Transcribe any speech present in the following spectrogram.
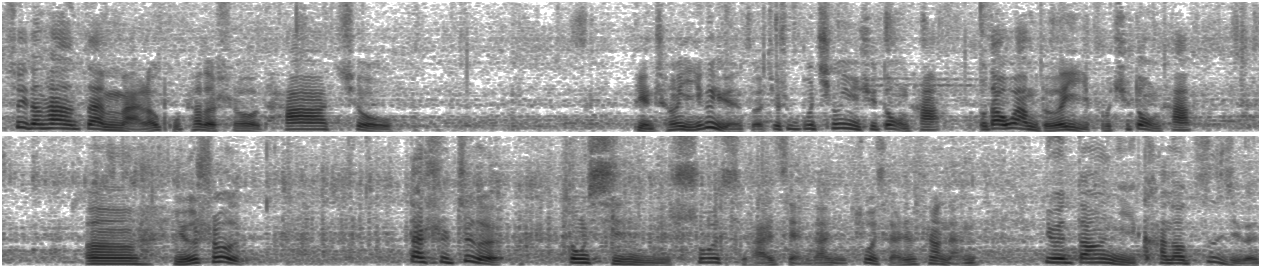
所以当她在买了股票的时候，她就秉承一个原则，就是不轻易去动它，不到万不得已不去动它。嗯，有的时候，但是这个东西你说起来简单，你做起来是非常难的，因为当你看到自己的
